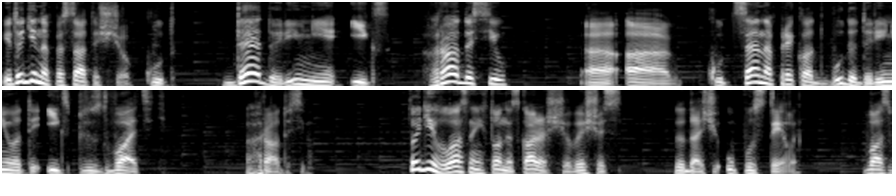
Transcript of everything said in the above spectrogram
І тоді написати, що кут D дорівнює X градусів, а, а кут С, наприклад, буде дорівнювати X плюс 20 градусів. Тоді, власне, ніхто не скаже, що ви щось в задачі упустили. У вас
